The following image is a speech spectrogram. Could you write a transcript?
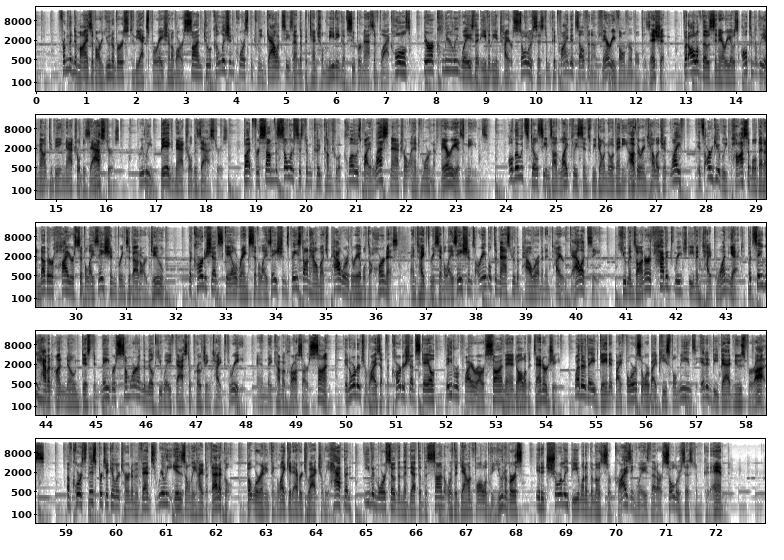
From the demise of our universe to the expiration of our sun to a collision course between galaxies and the potential meeting of supermassive black holes, there are clearly ways that even the entire solar system could find itself in a very vulnerable position. But all of those scenarios ultimately amount to being natural disasters, really big natural disasters. But for some, the solar system could come to a close by less natural and more nefarious means. Although it still seems unlikely since we don't know of any other intelligent life, it's arguably possible that another higher civilization brings about our doom. The Kardashev scale ranks civilizations based on how much power they're able to harness, and Type 3 civilizations are able to master the power of an entire galaxy. Humans on Earth haven't reached even Type 1 yet, but say we have an unknown distant neighbor somewhere in the Milky Way fast approaching Type 3 and they come across our sun. In order to rise up the Kardashev scale, they'd require our sun and all of its energy. Whether they'd gain it by force or by peaceful means, it'd be bad news for us. Of course, this particular turn of events really is only hypothetical, but were anything like it ever to actually happen, even more so than the death of the sun or the downfall of the universe, it'd surely be one of the most surprising ways that our solar system could end.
